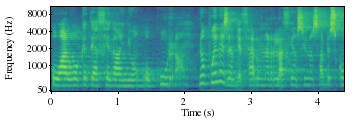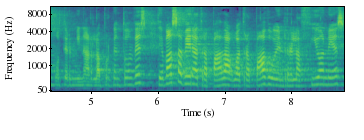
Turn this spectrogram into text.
o algo que te hace daño ocurra. No puedes empezar una relación si no sabes cómo terminarla, porque entonces te vas a ver atrapada o atrapado en relaciones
